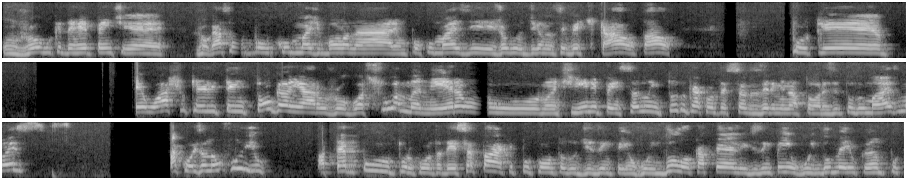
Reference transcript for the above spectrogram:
Um jogo que de repente é jogasse um pouco mais de bola na área, um pouco mais de jogo, digamos assim, vertical, tal, porque eu acho que ele tentou ganhar o jogo à sua maneira, o Mantini, pensando em tudo que aconteceu nas eliminatórias e tudo mais, mas a coisa não fluiu até por, por conta desse ataque, por conta do desempenho ruim do Locatelli, desempenho ruim do meio-campo.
